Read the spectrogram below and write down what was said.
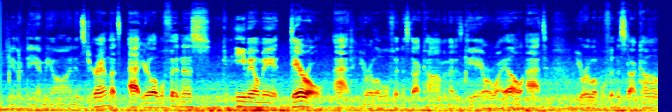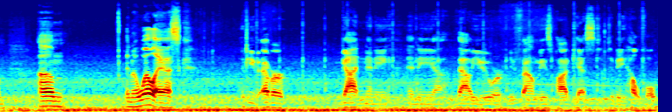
You can either DM me on Instagram, that's at your level fitness, You can email me at daryl at yourlevelfitness.com, and that is D A R Y L at yourlevelfitness.com. Um, and I will ask if you've ever gotten any any uh, value or you found these podcasts to be helpful.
